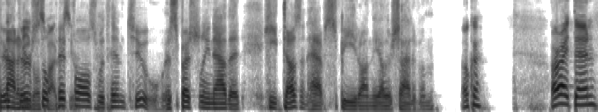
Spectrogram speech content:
There, Not an there's Eagles still pitfalls with him too, especially now that he doesn't have speed on the other side of him. Okay. All right, then.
